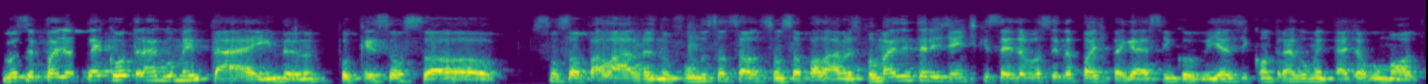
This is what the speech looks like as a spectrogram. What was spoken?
Você pode até contra-argumentar ainda, né? porque são só são só palavras, no fundo são só, são só palavras. Por mais inteligente que seja, você ainda pode pegar as cinco vias e contra-argumentar de algum modo.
